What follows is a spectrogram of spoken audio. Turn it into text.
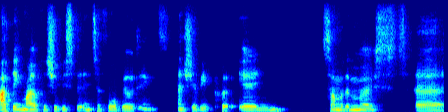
i think my office should be split into four buildings and should be put in some of the most uh,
